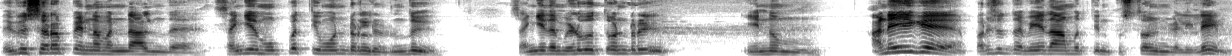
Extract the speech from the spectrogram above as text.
வெகு சிறப்பு என்னவென்றால் இந்த சங்கீதம் முப்பத்தி ஒன்றிலிருந்து சங்கீதம் எழுபத்தொன்று இன்னும் அநேக பரிசுத்த வேதாமத்தின் புஸ்தகங்களிலே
